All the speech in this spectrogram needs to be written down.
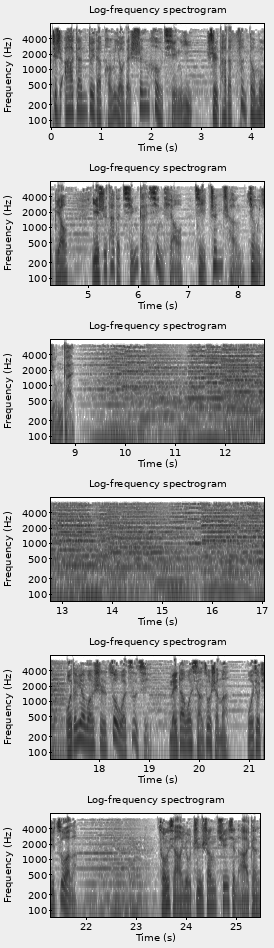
这是阿甘对待朋友的深厚情谊，是他的奋斗目标，也是他的情感信条，既真诚又勇敢。我的愿望是做我自己，每当我想做什么，我就去做了。从小有智商缺陷的阿甘，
